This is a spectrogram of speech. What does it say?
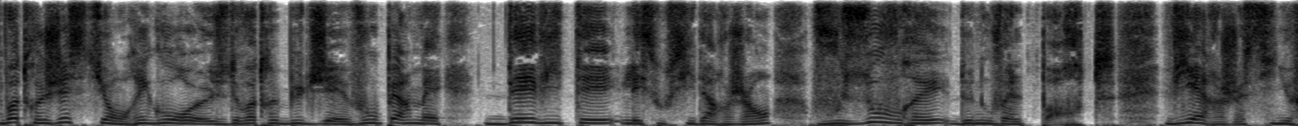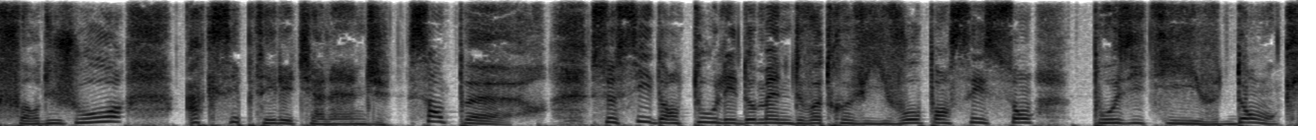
votre gestion rigoureuse de votre budget vous permet d'éviter les soucis d'argent. Vous ouvrez de nouvelles portes. Vierge, signe fort du jour, acceptez les challenges sans peur. Ceci dans tous les domaines de votre vie. Vos pensées sont positives, donc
